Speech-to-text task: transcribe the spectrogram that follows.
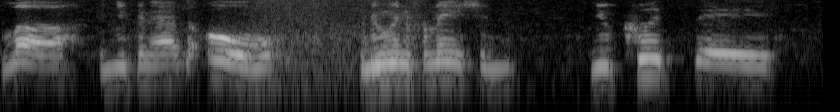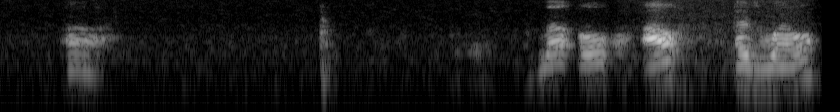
la and you can add the o for new information. You could say uh, la o out as well,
